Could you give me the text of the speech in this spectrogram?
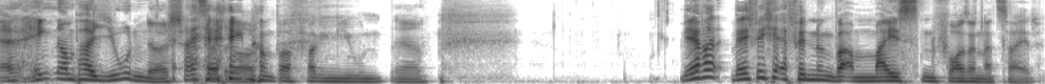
Er hängt noch ein paar Juden da, scheiße hängen noch drauf. ein paar fucking Juden. Ja. Wer war, wel- welche Erfindung war am meisten vor seiner Zeit?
